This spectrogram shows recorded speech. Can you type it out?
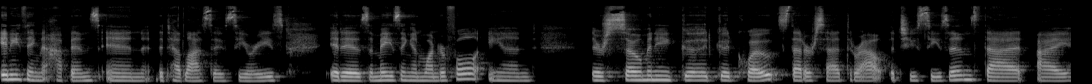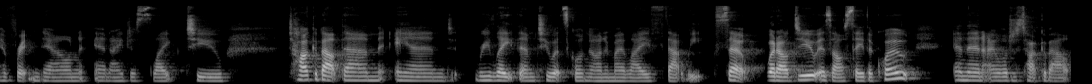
anything that happens in the Ted Lasso series. It is amazing and wonderful, and there's so many good, good quotes that are said throughout the two seasons that I have written down, and I just like to talk about them and relate them to what's going on in my life that week. So, what I'll do is I'll say the quote and then I will just talk about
